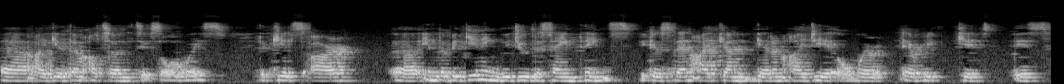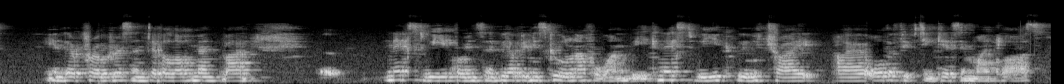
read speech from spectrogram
Uh, I give them alternatives always. The kids are uh, in the beginning we do the same things because then I can get an idea of where every kid is in their progress and development. But uh, next week, for instance, we have been in school now for one week. Next week we will try uh, all the 15 kids in my class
